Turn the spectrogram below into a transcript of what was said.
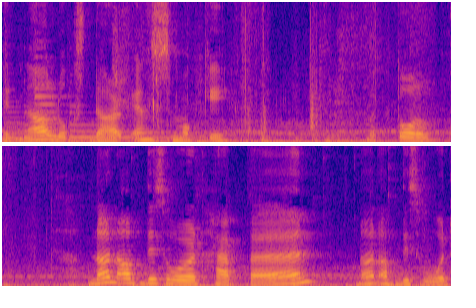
It now looks dark and smoky. Betul. None of this would happen. None of this would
